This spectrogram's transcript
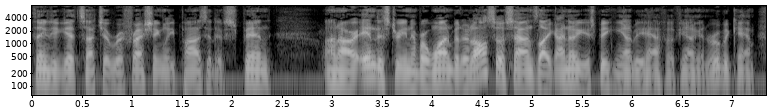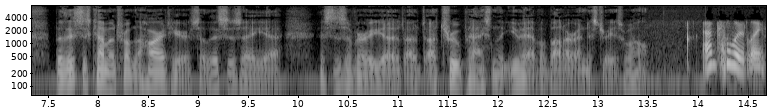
thing to get such a refreshingly positive spin on our industry, number one, but it also sounds like I know you're speaking on behalf of Young and Rubicam, but this is coming from the heart here. So this is a uh, this is a very uh, a, a true passion that you have about our industry as well. Absolutely,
